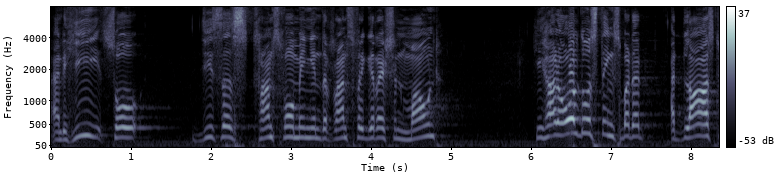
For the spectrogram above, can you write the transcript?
And He saw Jesus transforming in the Transfiguration Mount. He had all those things, but at, at last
